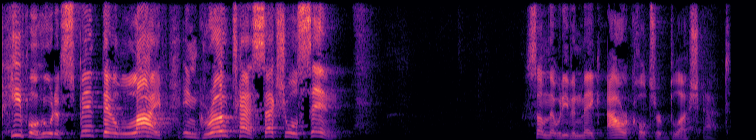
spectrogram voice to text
people who would have spent their life in grotesque sexual sin. Some that would even make our culture blush at.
